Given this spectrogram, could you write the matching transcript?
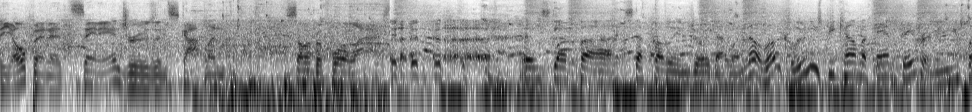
the Open at St. Andrews in Scotland summer before last. and Steph, uh, Steph probably enjoyed that one. No, look, Looney's become a fan favorite. I mean, you play.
